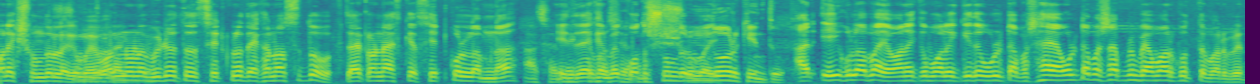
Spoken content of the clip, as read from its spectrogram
অনেক সুন্দর লাগে ভাই। অন্য লাগবে। ভিডিওতে সেট করে দেখানো আছে তো যার কারণে আজকে সেট করলাম না। আচ্ছা এই দেখেন ভাই কত সুন্দর ভাই। সুন্দর কিন্তু। আর এইগুলা ভাই অনেকে বলে কি উল্টা পাশে হ্যাঁ উল্টা পাশে আপনি ব্যবহার করতে পারবেন।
